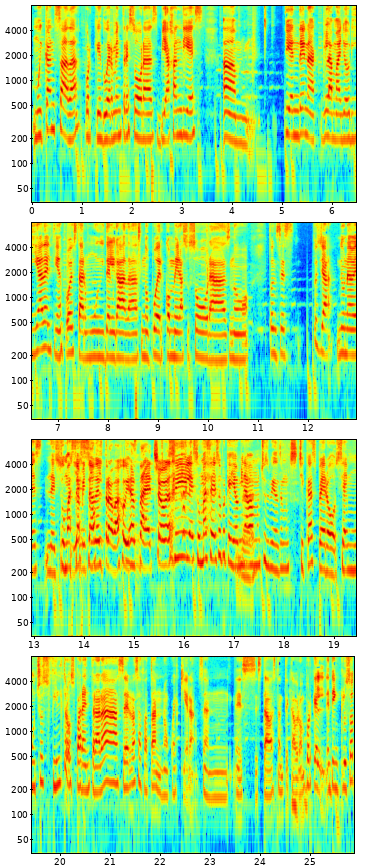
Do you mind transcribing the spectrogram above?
muy cansada porque duermen tres horas, viajan diez, tienden a la mayoría del tiempo estar muy delgadas, no poder comer a sus horas, no. Entonces, pues ya, de una vez le sumas La eso. mitad del trabajo ya está hecho, ¿verdad? Sí, le sumas eso porque yo miraba muchos videos de muchas chicas, pero sí hay muchos filtros para entrar a hacer azafata, no cualquiera. O sea, es, está bastante cabrón. Porque incluso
